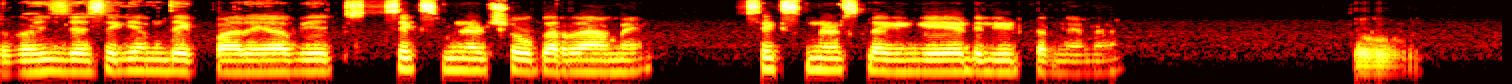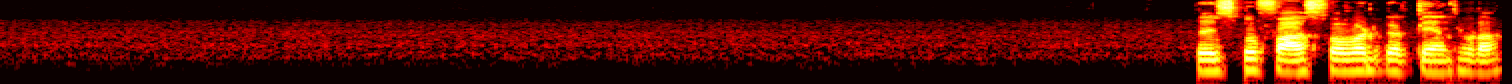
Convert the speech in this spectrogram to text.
तो गाइज़ जैसे कि हम देख पा रहे हैं, अब ये सिक्स मिनट शो कर रहा है हमें। सिक्स मिनट्स लगेंगे ये डिलीट करने में। तो तो इसको फास्ट फॉरवर्ड करते हैं थोड़ा।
